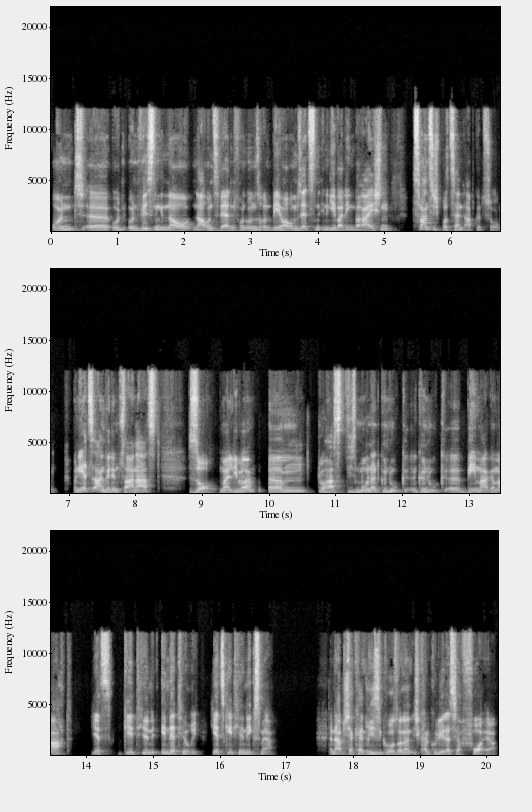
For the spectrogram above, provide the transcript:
und, äh, und, und wissen genau, na, uns werden von unseren BEMA-Umsätzen in jeweiligen Bereichen 20 Prozent abgezogen. Und jetzt sagen wir dem Zahnarzt, so, mein Lieber, ähm, du hast diesen Monat genug, genug äh, BEMA gemacht. Jetzt geht hier in der Theorie, jetzt geht hier nichts mehr. Dann habe ich ja kein Risiko, sondern ich kalkuliere das ja vorher.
